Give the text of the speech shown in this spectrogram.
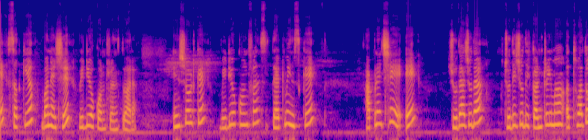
એ શક્ય બને છે વીડિયો કોન્ફરન્સ દ્વારા. ઇન્શોર્ટ કે વીડિયો કોન્ફરન્સ ધેટ મીન્સ કે આપણે છે એ જુદા જુદા, જુદી જુદી કન્ટ્રીમાં અથવા તો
